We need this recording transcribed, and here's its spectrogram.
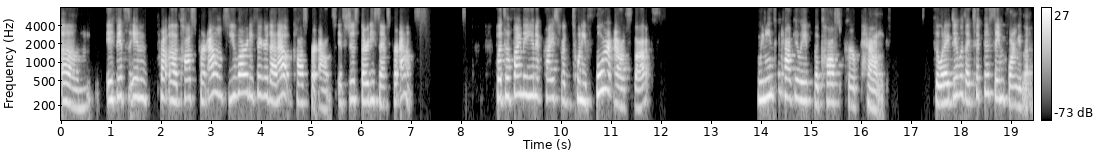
um, if it's in uh, cost per ounce, you've already figured that out, cost per ounce. It's just 30 cents per ounce. But to find the unit price for the 24 ounce box, we need to calculate the cost per pound. So what I did was I took this same formula,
